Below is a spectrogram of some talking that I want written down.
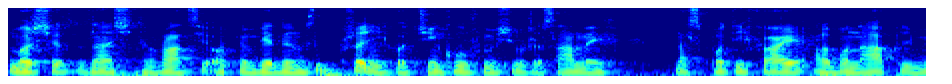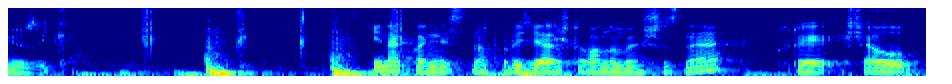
możecie znaleźć informacje o tym w jednym z poprzednich odcinków Myśli Uczesanych na Spotify albo na Apple Music. I na koniec na Florydzie aresztowano mężczyznę, który chciał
